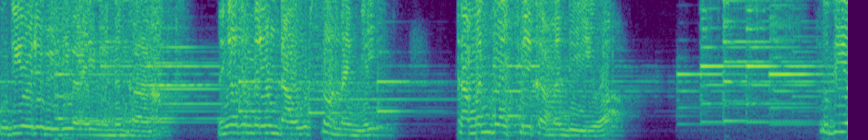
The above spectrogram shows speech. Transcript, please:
പുതിയൊരു വീഡിയോ ആയി വീണ്ടും കാണാം. നിങ്ങൾക്ക് എന്തെങ്കിലും ഡൗട്ട്സ് ഉണ്ടെങ്കിൽ കമന്റ് ബോക്സിൽ കമന്റ് ചെയ്യുക. പുതിയ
